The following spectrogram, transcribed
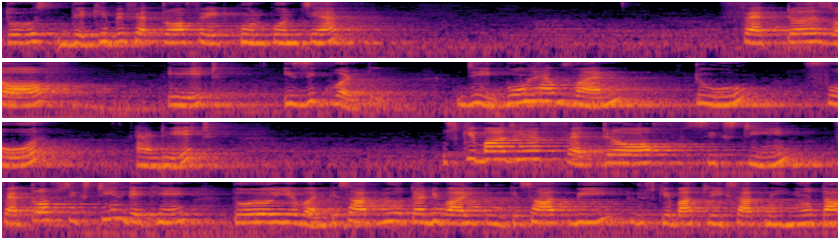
तो देखें भी फैक्टर ऑफ़ एट कौन कौन से हैं? Factors of eight is equal to जी, वो है one two four and eight उसके बाद है factor of sixteen factor of sixteen देखें तो ये वन के साथ भी होता है डिवाइड टू के साथ भी, फिर उसके बाद थ्री के साथ नहीं होता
